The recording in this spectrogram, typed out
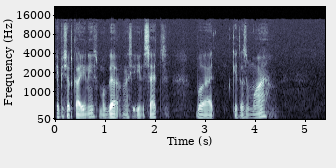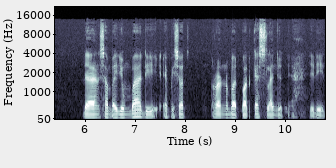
episode kali ini. Semoga ngasih insight buat kita semua. Dan sampai jumpa di episode Roundabout Podcast selanjutnya. Jadi,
